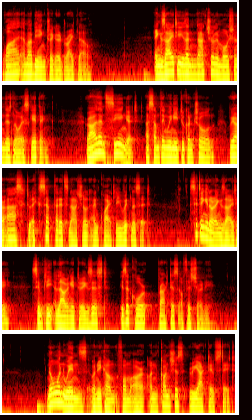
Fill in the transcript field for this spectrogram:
why am I being triggered right now? Anxiety is a natural emotion there's no escaping. Rather than seeing it as something we need to control, we are asked to accept that it's natural and quietly witness it. Sitting in our anxiety, simply allowing it to exist, is a core practice of this journey. No one wins when we come from our unconscious reactive state.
